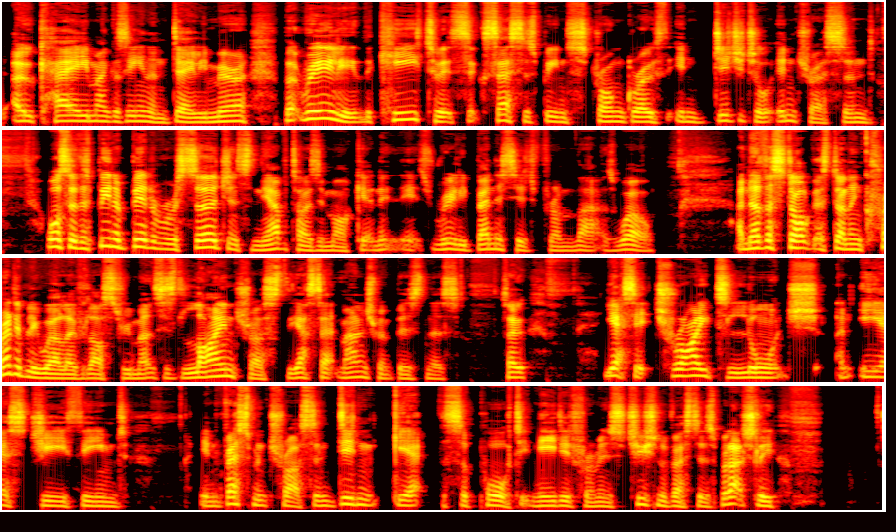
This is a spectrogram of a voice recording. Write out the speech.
OK magazine and Daily Mirror. But really, the key to its success has been strong growth in digital interests. And also, there's been a bit of a resurgence in the advertising market, and it, it's really benefited from that as well. Another stock that's done incredibly well over the last three months is Liontrust, the asset management business. So, yes, it tried to launch an ESG themed investment trust and didn't get the support it needed from institutional investors, but actually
